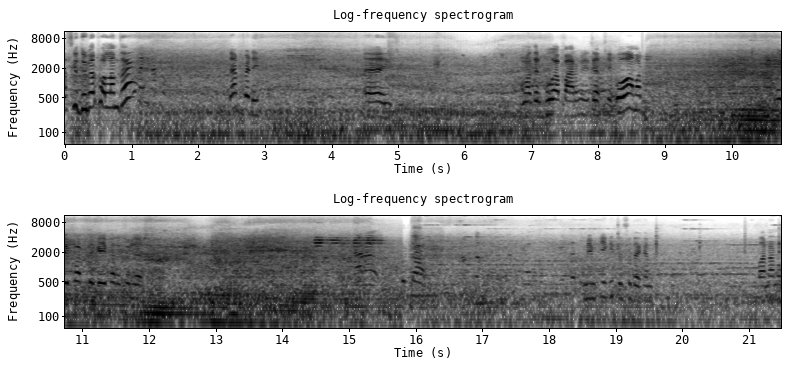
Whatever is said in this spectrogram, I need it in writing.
আজকে দুইবার পড়লাম যে? ডাব্বেডে এই আমাদের বুয়া পার হয়ে যাচ্ছে। ও আমার ওই পার থেকে এই পারে চলে আসছে। মেম কি কিনতেছে দেখেন? বানানো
